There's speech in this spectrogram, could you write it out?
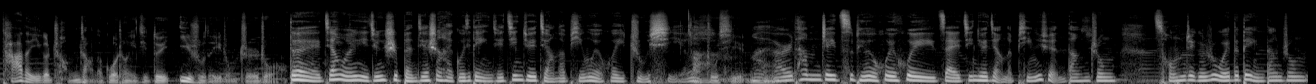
他的一个成长的过程，以及对艺术的一种执着。对，姜文已经是本届上海国际电影节金爵奖的评委会主席了。主席，哎，而他们这次评委会会在金爵奖的评选当中，从这个入围的电影当中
